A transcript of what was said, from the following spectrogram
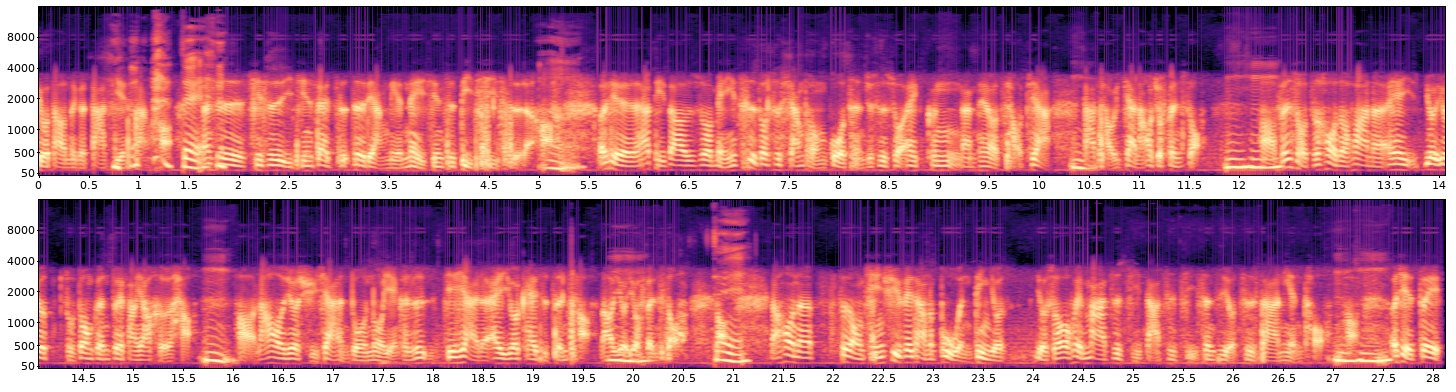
丢到那个大街上哈，对，但是其实已经在这这两年内已经是第七。次了哈，而且他提到是说每一次都是相同的过程，就是说哎跟男朋友吵架，大吵一架，然后就分手，嗯哼，好，分手之后的话呢，哎又又主动跟对方要和好，嗯，好，然后又许下很多诺言，可是接下来的哎又开始争吵，然后又又分手，对，然后呢这种情绪非常的不稳定，有有时候会骂自己、打自己，甚至有自杀念头，好，而且对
